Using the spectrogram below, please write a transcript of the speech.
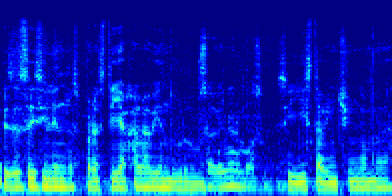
Es de 6 cilindros, pero este ya jala bien duro. güey. Está bien hermoso. Sí, está bien chingón, ¿verdad?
